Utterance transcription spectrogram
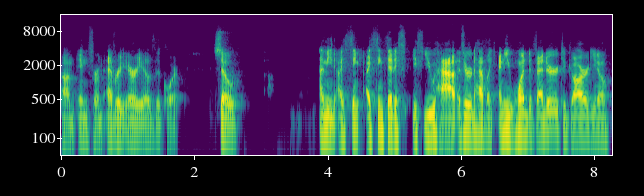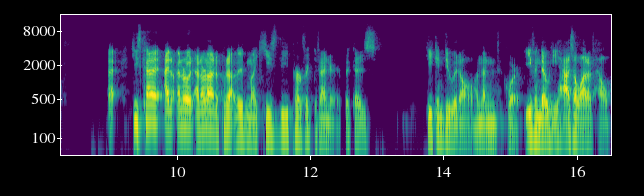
um and from every area of the court so I mean, I think I think that if if you have if you were to have like any one defender to guard, you know, uh, he's kind of I don't, I don't know I don't know how to put it other than like he's the perfect defender because he can do it all on that end of the court, even though he has a lot of help,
